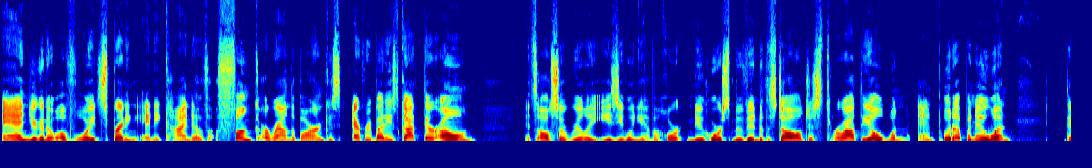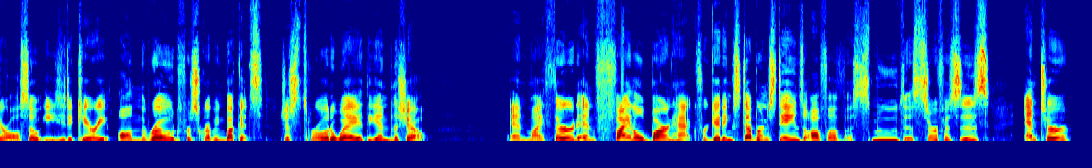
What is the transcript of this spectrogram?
And you're going to avoid spreading any kind of funk around the barn because everybody's got their own. It's also really easy when you have a new horse move into the stall, just throw out the old one and put up a new one. They're also easy to carry on the road for scrubbing buckets. Just throw it away at the end of the show. And my third and final barn hack for getting stubborn stains off of smooth surfaces enter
